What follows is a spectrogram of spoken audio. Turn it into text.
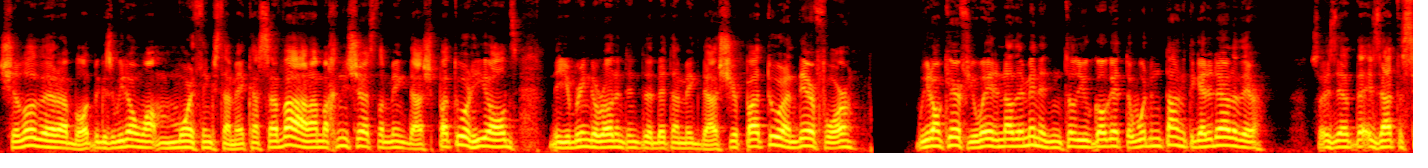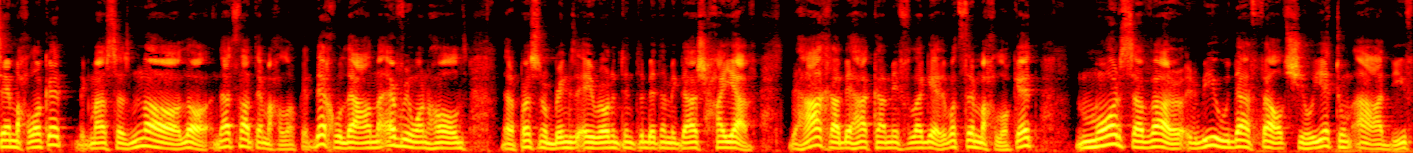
shelo rabot because we don't want more things to make. Kasavar hamachnishes the mikdash patur. He holds that you bring a rodent into the bet hamikdash, you're patur, and therefore we don't care if you wait another minute until you go get the wooden tongue to get it out of there. So is that is that the same mahloket? The Gemara says no, no, that's not the mahloket. Dechul alma. Everyone holds that a person who brings a rodent into the Bet Hamikdash hayav. Behacha behaka miflaged. What's their mahloket? More savar. Rabbi Yehuda felt shehuyet adif.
